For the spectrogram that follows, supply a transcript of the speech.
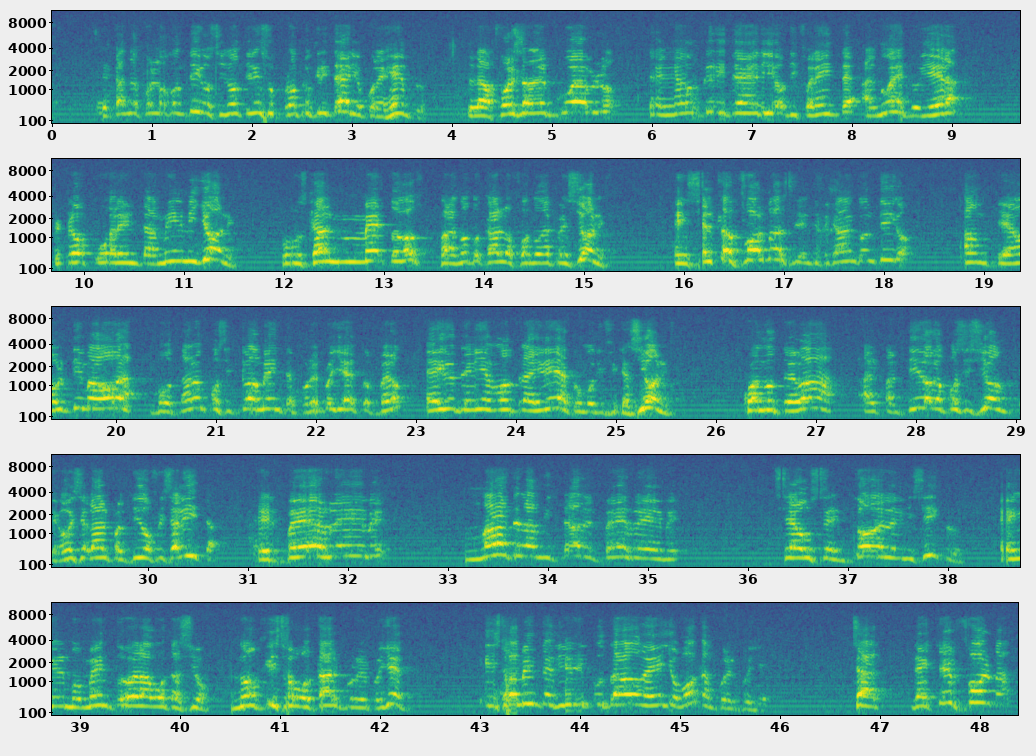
están de acuerdo contigo, sino tienen su propio criterio. Por ejemplo, la fuerza del pueblo tenía un criterio diferente al nuestro y era los 40 mil millones, buscar métodos para no tocar los fondos de pensiones. En cierta forma se identificaban contigo, aunque a última hora votaron positivamente por el proyecto, pero ellos tenían otra idea con modificaciones. Cuando te va al partido de oposición, que hoy será el partido oficialista, el PRM, más de la mitad del PRM se ausentó del hemiciclo en el momento de la votación. No quiso votar por el proyecto. y solamente 10 diputados de ellos votan por el proyecto. O sea, ¿de qué forma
